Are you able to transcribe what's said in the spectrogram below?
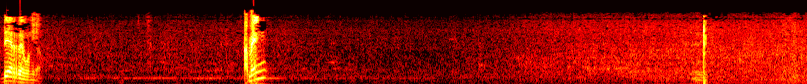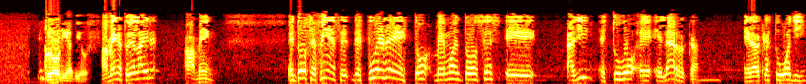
de reunión. Amén. Gloria a Dios. Amén, estoy al aire. Amén. Entonces, fíjense, después de esto, vemos entonces, eh, allí estuvo eh, el arca. El arca estuvo allí.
